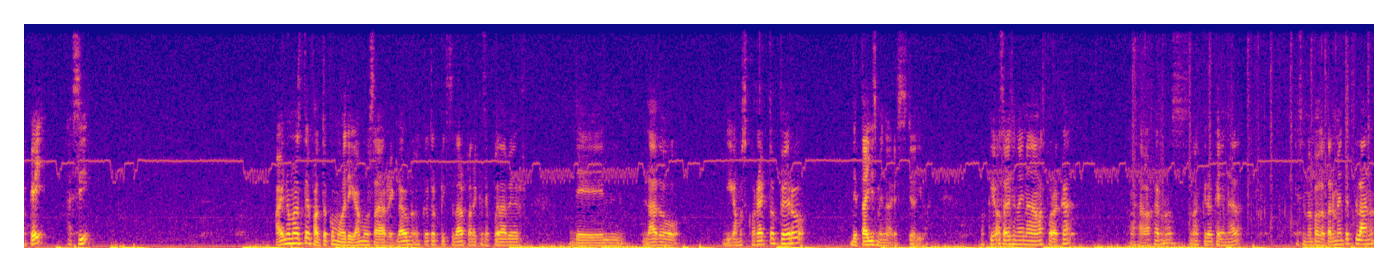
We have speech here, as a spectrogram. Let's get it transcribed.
Ok, así. Ahí nomás te faltó como digamos arreglar uno que otro pixel art para que se pueda ver del lado digamos correcto, pero detalles menores, yo digo. Ok, vamos a ver si no hay nada más por acá. Vamos a bajarnos, no creo que haya nada. Es un mapa totalmente plano.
